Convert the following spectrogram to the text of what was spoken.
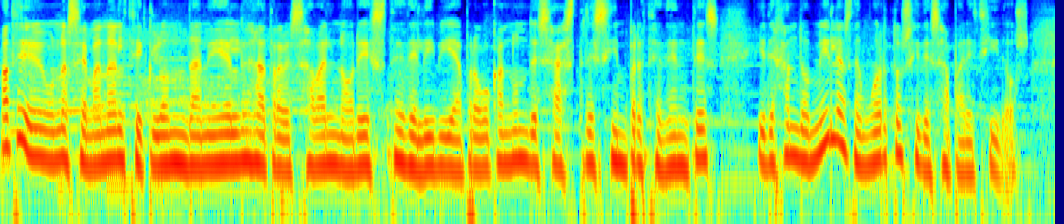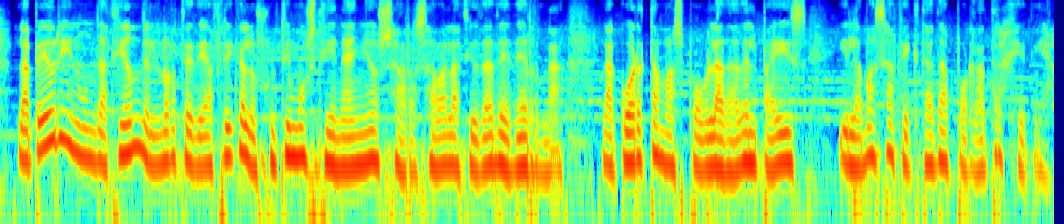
Hace una semana el ciclón Daniel atravesaba el noreste de Libia, provocando un desastre sin precedentes y dejando miles de muertos y desaparecidos. La peor inundación del norte de África en los últimos 100 años arrasaba la ciudad de Derna, la cuarta más poblada del país y la más afectada por la tragedia.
